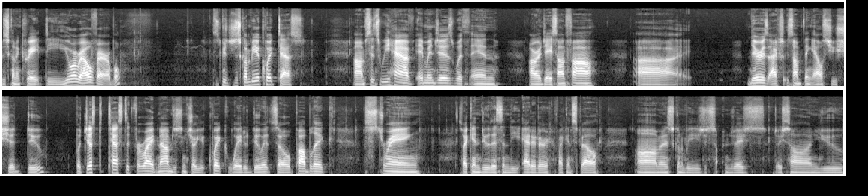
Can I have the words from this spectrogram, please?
just going to create the URL variable. It's just going to be a quick test. Um, since we have images within our JSON file, uh, there is actually something else you should do. But just to test it for right now, I'm just going to show you a quick way to do it. So public string, I can do this in the editor if I can spell. Um, and it's going to be just JSON U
